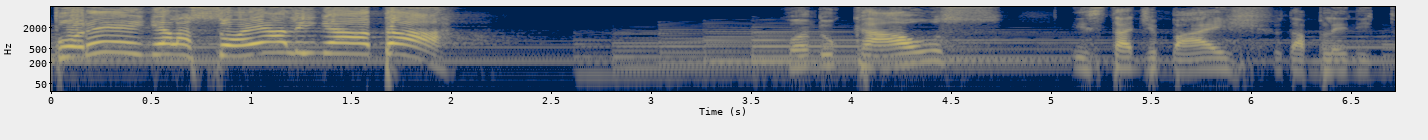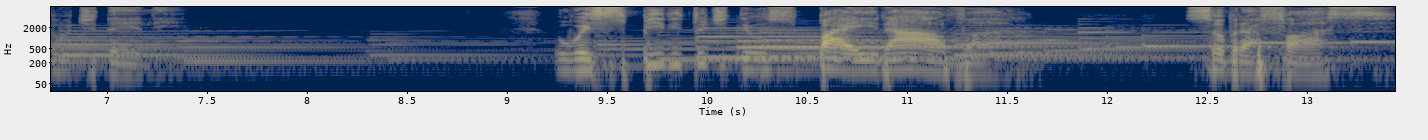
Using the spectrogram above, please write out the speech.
Porém, ela só é alinhada quando o caos está debaixo da plenitude dEle. O Espírito de Deus pairava sobre a face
